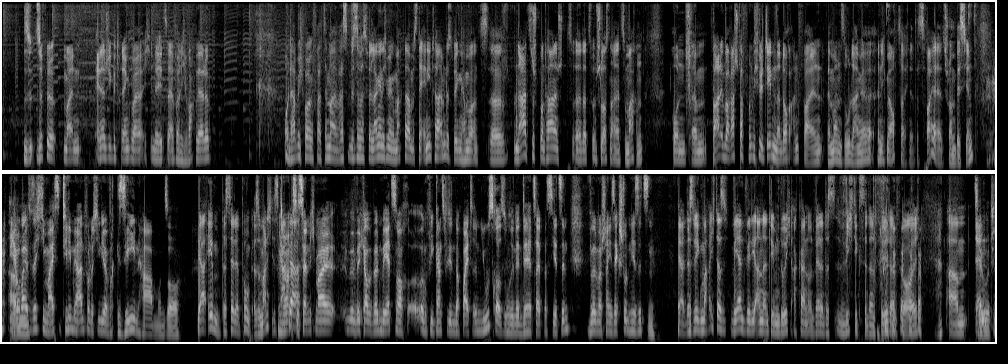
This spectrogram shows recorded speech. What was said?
sü- süffel mein Energy-Getränk, weil ich in der Hitze einfach nicht wach werde. Und habe mich vorher gefragt, sag mal, was, wissen, was wir lange nicht mehr gemacht haben, ist eine Anytime. Deswegen haben wir uns äh, nahezu spontan entsch- äh, dazu entschlossen, eine zu machen. Und ähm, waren überrascht davon, wie viele Themen dann doch anfallen, wenn man so lange nicht mehr aufzeichnet. Das war ja jetzt schon ein bisschen. Ja, Ähm, wobei tatsächlich die meisten Themen ja anfangen, durch die die einfach gesehen haben und so. Ja, eben, das ist ja der Punkt. Also manch, es Ja, gab ja, es ist ja nicht mal, ich glaube, wenn wir jetzt noch irgendwie ganz viele noch weitere News raussuchen, die in der Zeit passiert sind, würden wir wahrscheinlich sechs Stunden hier sitzen. ja, deswegen mache ich das, während wir die anderen Themen durchackern und werde das Wichtigste dann filtern für euch. Ähm, Sehr gut.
